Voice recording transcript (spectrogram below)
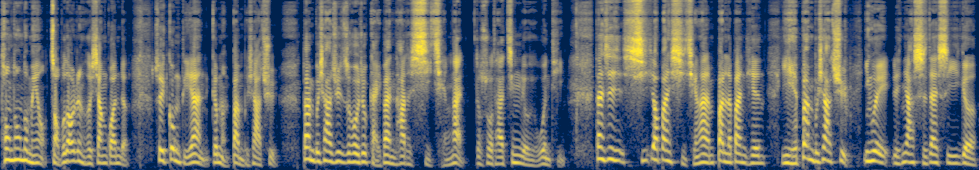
通通都没有，找不到任何相关的，所以共谍案根本办不下去。办不下去之后，就改办他的洗钱案，都说他金流有问题。但是洗要办洗钱案，办了半天也办不下去，因为人家实在是一个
